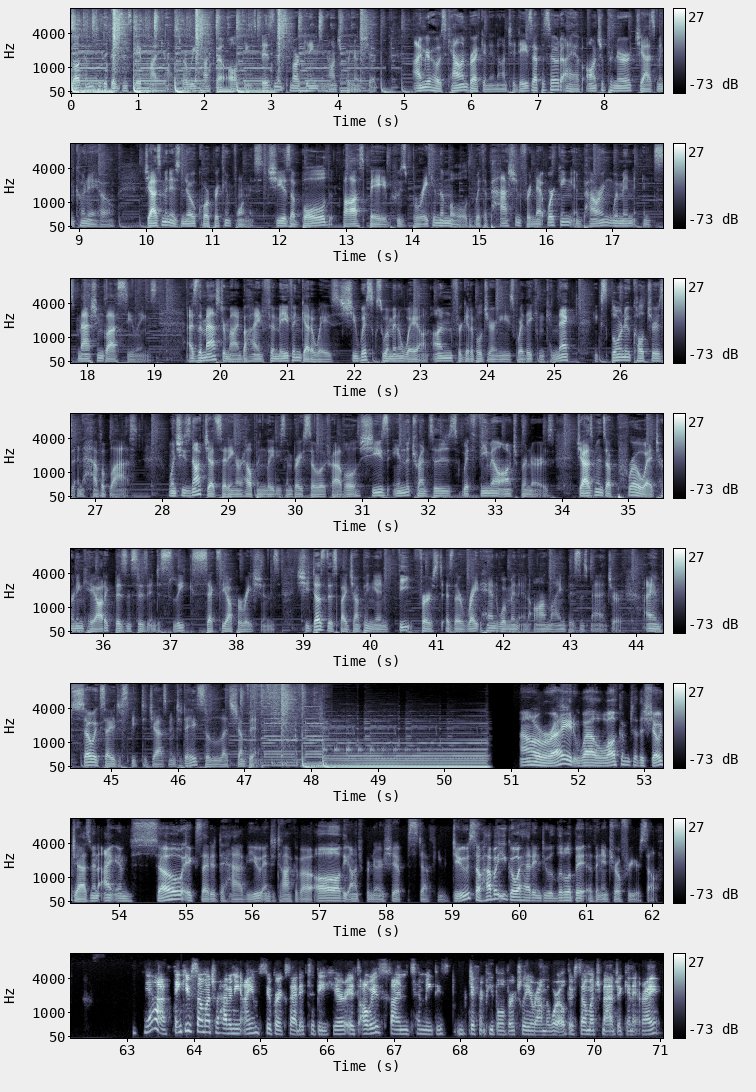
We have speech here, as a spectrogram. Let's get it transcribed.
Welcome to the Business Gay podcast, where we talk about all things business, marketing, and entrepreneurship. I'm your host, Calan Breckon, and on today's episode, I have entrepreneur Jazmin Cornejo. Jazmin is no corporate conformist. She is a bold boss babe who's breaking the mold with a passion for networking, empowering women, and smashing glass ceilings. As the mastermind behind Femaven Getaways, she whisks women away on unforgettable journeys where they can connect, explore new cultures, and have a blast. When she's not jet setting or helping ladies embrace solo travel, she's in the trenches with female entrepreneurs. Jazmin's a pro at turning chaotic businesses into sleek, sexy operations. She does this by jumping in feet first as their right hand woman and online business manager. I am so excited to speak to Jazmin today, so let's jump in. All right. Well, welcome to the show, Jazmin. I am so excited to have you and to talk about all the entrepreneurship stuff you do. So, how about you go ahead and do a little bit of an intro for yourself? Yeah, thank you so much for having me. I am super excited to be here. It's always fun to meet these different people virtually around the world. There's so much magic in it, right?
